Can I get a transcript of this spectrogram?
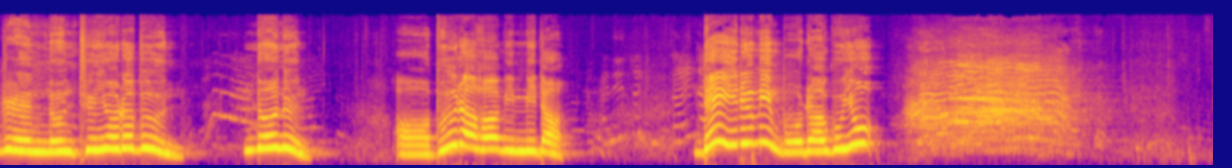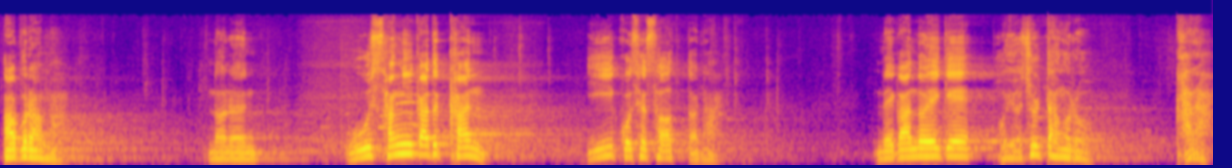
Remnant 여러분, 나는 아브라함입니다. 내 이름이 뭐라고요? 아브라함아, 너는 우상이 가득한 이곳에서 떠나 내가 너에게 보여줄 땅으로 가라.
